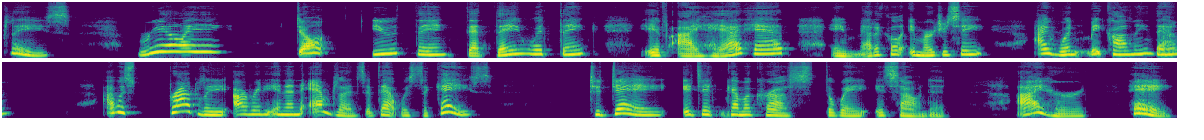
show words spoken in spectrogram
please. Really? Don't you think that they would think if I had had a medical emergency, I wouldn't be calling them? I was probably already in an ambulance if that was the case. Today, it didn't come across the way it sounded. I heard, hey,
